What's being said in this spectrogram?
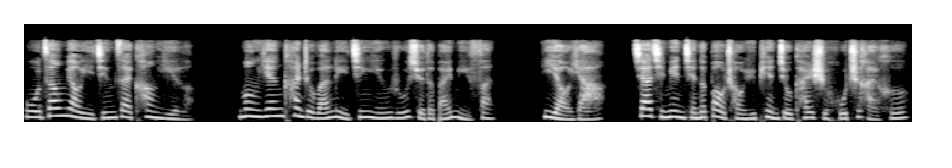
武藏庙已经在抗议了。梦烟看着碗里晶莹如雪的白米饭，一咬牙，夹起面前的爆炒鱼片就开始胡吃海喝。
